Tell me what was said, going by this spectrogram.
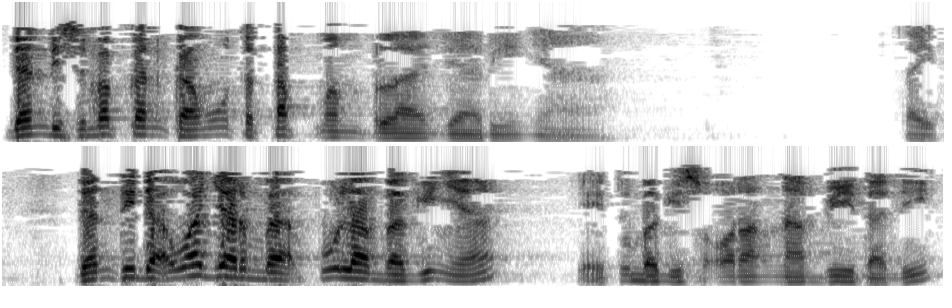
Dan disebabkan kamu tetap mempelajarinya. Baik. Dan tidak wajar pula baginya, yaitu bagi seorang nabi tadi,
